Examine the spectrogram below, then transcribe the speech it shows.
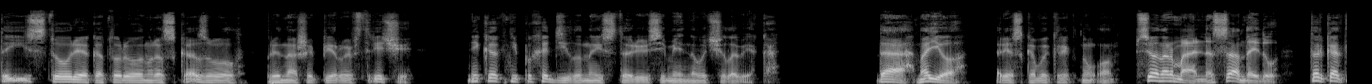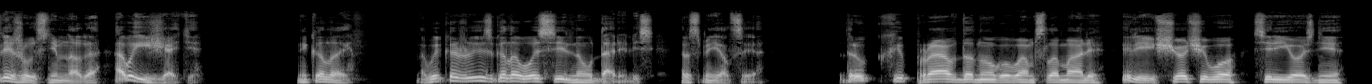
Да и история, которую он рассказывал при нашей первой встрече, никак не походила на историю семейного человека. «Да, мое!» — резко выкрикнул он. «Все нормально, сам дойду. Только отлежусь немного, а вы езжайте». «Николай, вы, кажись, головой сильно ударились», — рассмеялся я. «Вдруг и правда ногу вам сломали?» или еще чего серьезнее.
